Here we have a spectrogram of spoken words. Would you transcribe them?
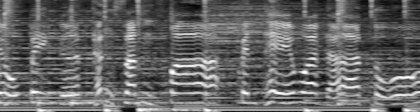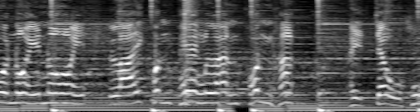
เจ้าไปเกิดทั้งสันฟ้า เป็นเทวดาโตน้อยน้อย หลายคนแพงล้านคนหัก ให้เจ้าหู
